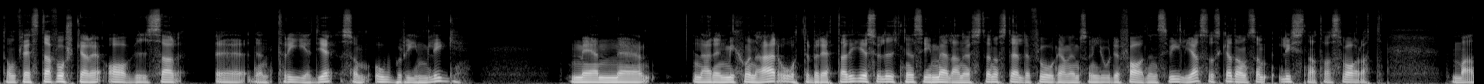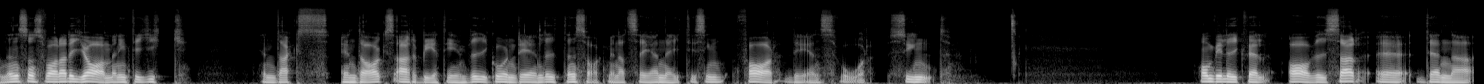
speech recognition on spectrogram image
De flesta forskare avvisar eh, den tredje som orimlig. Men eh, när en missionär återberättade Jesu liknelse i Mellanöstern och ställde frågan vem som gjorde Faderns vilja så ska de som lyssnat ha svarat Mannen som svarade ja men inte gick. En, dags, en dags arbete i en vigård det är en liten sak men att säga nej till sin far det är en svår synd. Om vi likväl avvisar eh, denna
